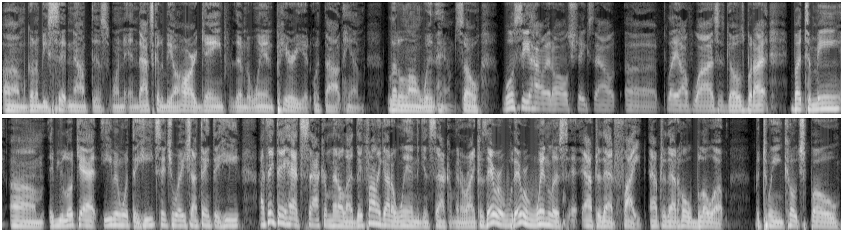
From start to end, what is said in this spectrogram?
um, going to be sitting out this one, and that's going to be a hard game for them to win. Period, without him, let alone with him. So we'll see how it all shakes out, uh, playoff wise as goes. But I, but to me, um, if you look at even with the Heat situation, I think the Heat, I think they had Sacramento. Like they finally got a win against Sacramento, right? Because they were they were winless after that fight, after that whole blow up between Coach Spo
